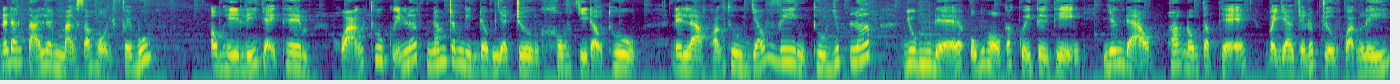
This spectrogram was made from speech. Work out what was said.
đã đăng tải lên mạng xã hội Facebook. Ông Hy lý giải thêm khoản thu quỹ lớp 500.000 đồng nhà trường không chỉ đạo thu. Đây là khoản thu giáo viên thu giúp lớp dùng để ủng hộ các quỹ từ thiện, nhân đạo, hoạt động tập thể và giao cho lớp trưởng quản lý.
